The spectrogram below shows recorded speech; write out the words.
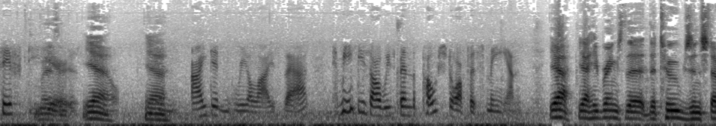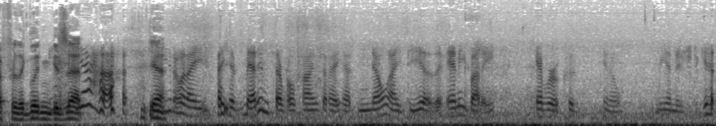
50 Amazing. years. Yeah. You know. Yeah. And I didn't realize that. To me, he's always been the post office man. Yeah, yeah. He brings the the tubes and stuff for the Glidden Gazette. Yeah. Yeah. You know, and I, I had met him several times, and I had no idea that anybody ever could, you know, manage to get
